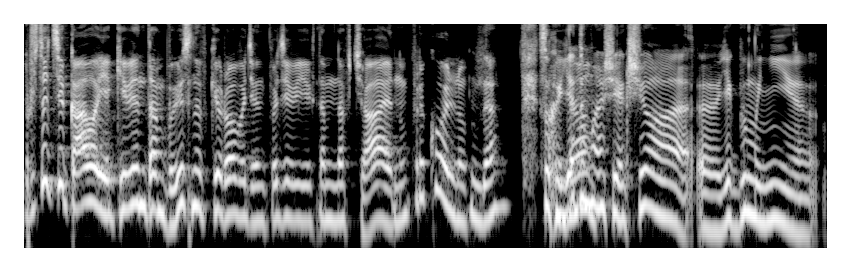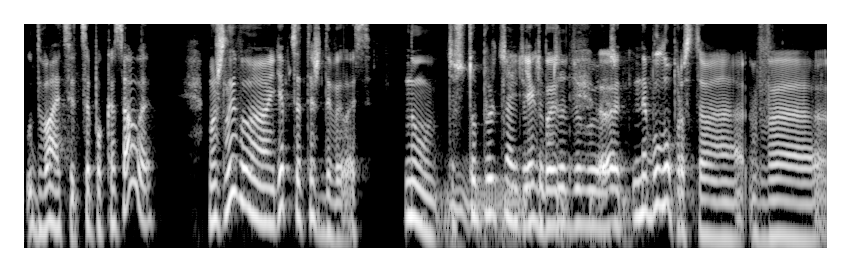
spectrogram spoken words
просто цікаво, які він там висновки робить, він потім їх там навчає. Ну, прикольно. Да. Слухай, я думаю, що якщо е, якби мені у 20 це показали, можливо, я б це теж дивилась. Ну, Та 100% якби, е, не було просто в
